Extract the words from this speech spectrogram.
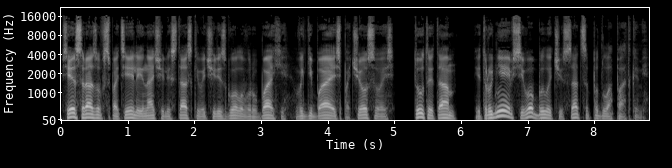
Все сразу вспотели и начали стаскивать через голову рубахи, выгибаясь, почесываясь, тут и там, и труднее всего было чесаться под лопатками.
